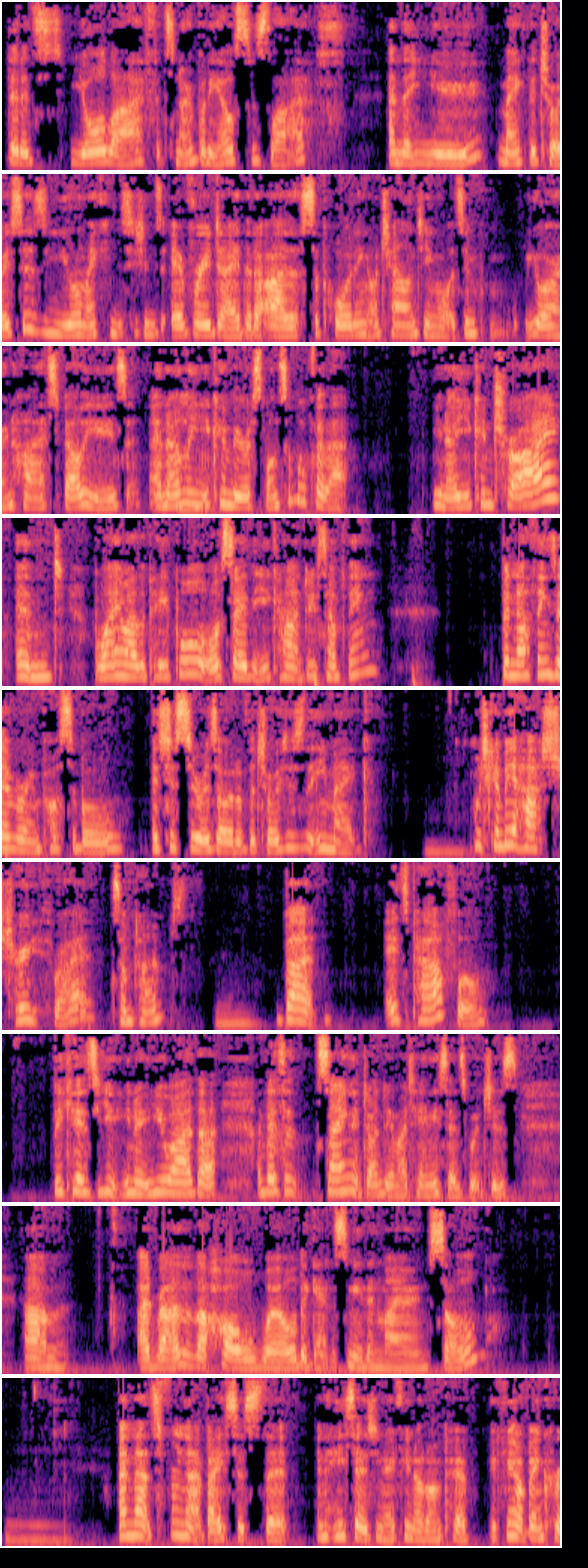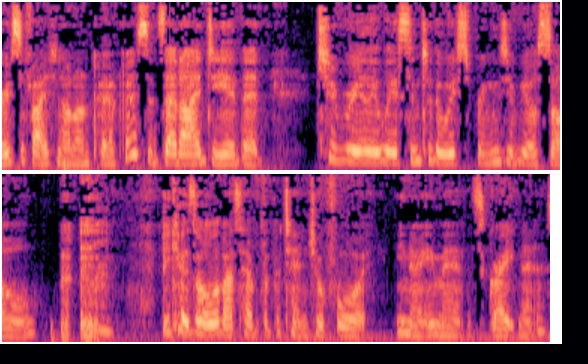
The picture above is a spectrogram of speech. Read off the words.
that it's your life, it's nobody else's life, and that you make the choices, you're making decisions every day that are either supporting or challenging what's in your own highest values, and only you mm. can be responsible for that. You know, you can try and blame other people or say that you can't do something, but nothing's ever impossible. It's just a result of the choices that you make, mm. which can be a harsh truth, right? Sometimes. Mm. But it's powerful because you you know you either there's a saying that John Demartini says, which is, um, "I'd rather the whole world against me than my own soul," and that's from that basis that, and he says, you know, if you're not on pur- if you're not being crucified, you're not on purpose. It's that idea that to really listen to the whisperings of your soul. Because all of us have the potential for, you know, immense greatness,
